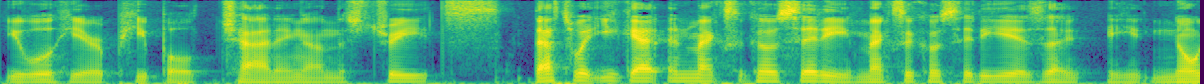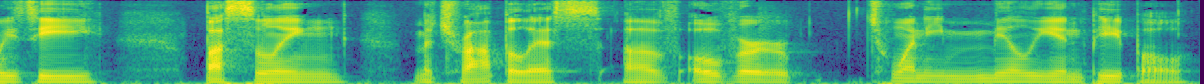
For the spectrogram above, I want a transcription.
You will hear people chatting on the streets. That's what you get in Mexico City. Mexico City is a, a noisy, bustling metropolis of over 20 million people.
